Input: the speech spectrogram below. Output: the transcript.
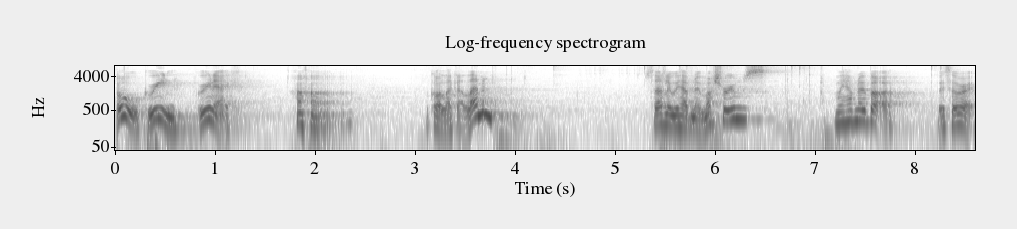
Oh, green, green egg. Haha. We've got like a lemon. Sadly, we have no mushrooms. And we have no butter. But it's alright.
